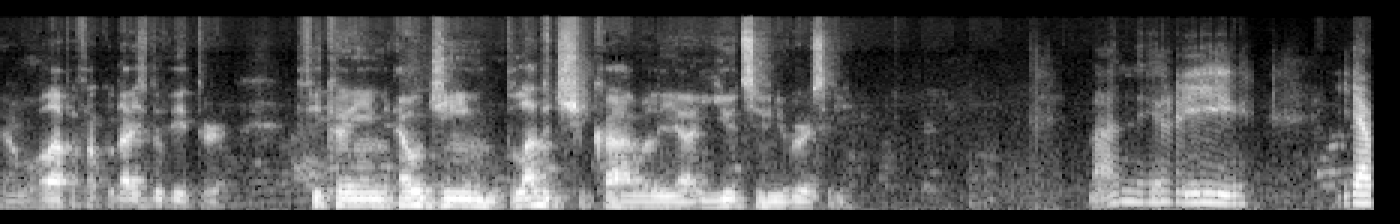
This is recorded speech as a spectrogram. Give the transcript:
Eu vou lá para a faculdade do Vitor. Fica em Elgin, do lado de Chicago ali, a Utes University. Maneiro. E e, a,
